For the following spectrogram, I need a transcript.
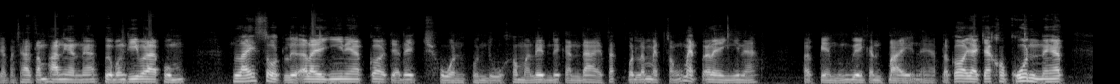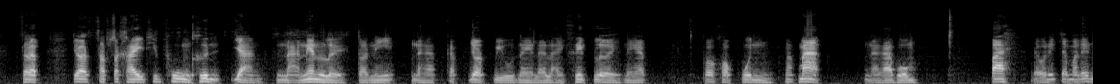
จะประชาสัมพันธ์กันนะเผื่อบางทีเวลาผม ไลฟ์สดหรืออะไรอย่างนี้นะครับก็จะได้ชวนคนดูเข้ามาเล่นด้วยกันได้สักคนละแมตช์สองแมตช์อะไรอย่างนี้นะเปลี่ยนหมุนเวียนกันไปนะครับ แล้วก็อยากจะขอบคุณนะครับสำหรับยอดซับสไครต์ที่พุ่งขึ้นอย่างหนาแน่นเลยตอนนี้นะครับ กับยอดวิวในหลาย ๆ คลิปเลยนะครับ ก็ขอบคุณมาก ๆ นะครับผม ไป เดี๋ยววันนี้จะมาเล่น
